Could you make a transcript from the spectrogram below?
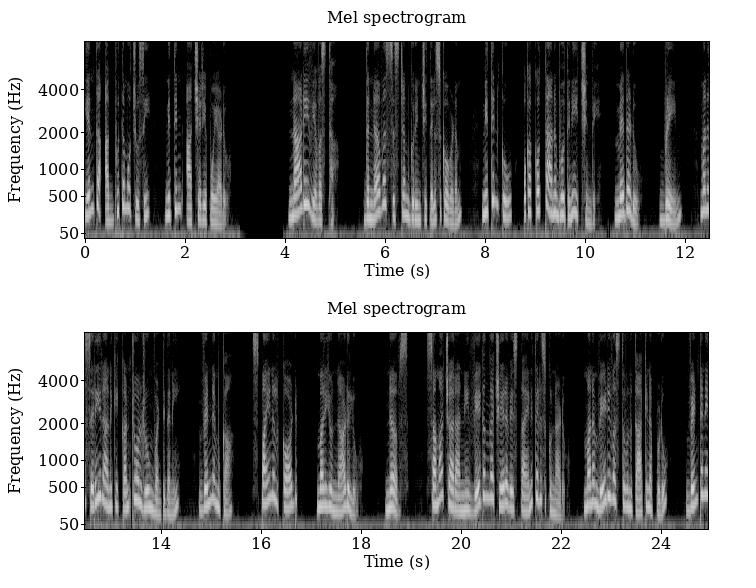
ఎంత అద్భుతమో చూసి నితిన్ ఆశ్చర్యపోయాడు. నాడీ వ్యవస్థ. ద నర్వస్ సిస్టమ్ గురించి తెలుసుకోవడం నితిన్కు ఒక కొత్త అనుభూతిని ఇచ్చింది. మెదడు బ్రెయిన్ మన శరీరానికి కంట్రోల్ రూమ్ వంటిదని వెన్నెముక స్పైనల్ కార్డ్ మరియు నాడులు నర్వ్స్ సమాచారాన్ని వేగంగా చేరవేస్తాయని తెలుసుకున్నాడు. మనం వేడి వస్తువును తాకినప్పుడు వెంటనే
